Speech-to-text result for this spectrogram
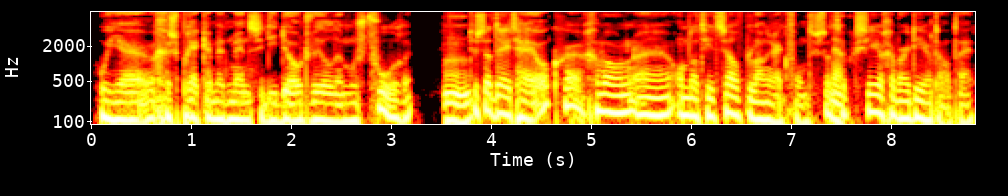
hoe je gesprekken met mensen die dood wilden moest voeren. Mm. Dus dat deed hij ook uh, gewoon uh, omdat hij het zelf belangrijk vond. Dus dat ja. heb ik zeer gewaardeerd altijd.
